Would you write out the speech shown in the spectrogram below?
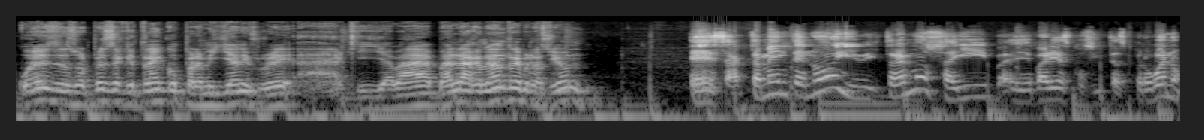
¿cuál es la sorpresa que traen con Parmigiani y Fleurier? Ah, aquí ya va, va la gran revelación. Exactamente, ¿no? Y traemos ahí eh, varias cositas. Pero bueno,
